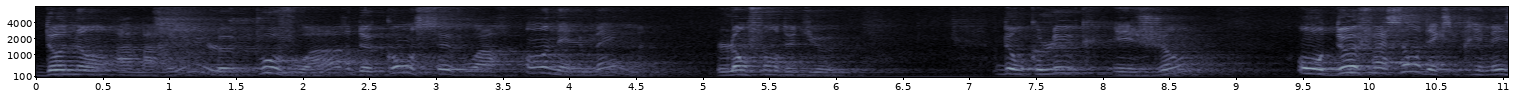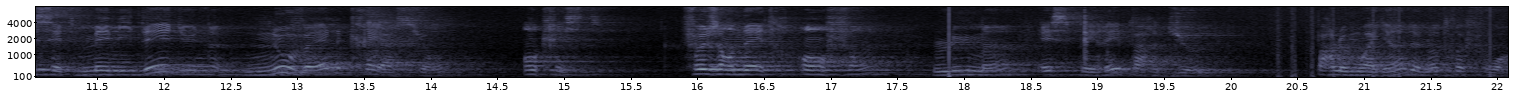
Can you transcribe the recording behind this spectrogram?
donnant à Marie le pouvoir de concevoir en elle-même l'enfant de Dieu. Donc Luc et Jean ont deux façons d'exprimer cette même idée d'une nouvelle création en Christ, faisant naître enfin l'humain espéré par Dieu par le moyen de notre foi.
